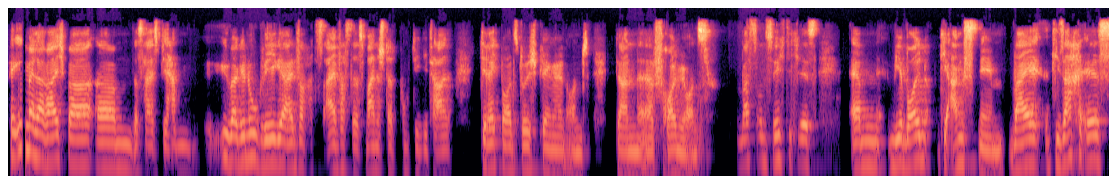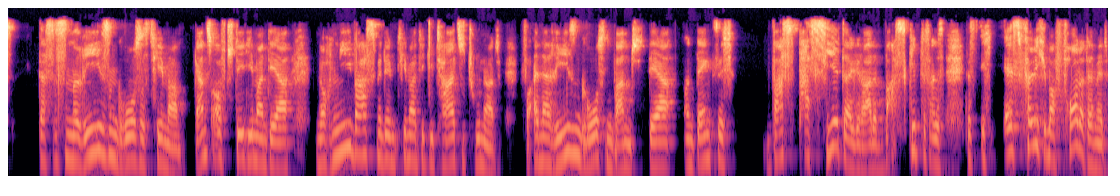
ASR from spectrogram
per E-Mail erreichbar. Ähm, das heißt, wir haben über genug Wege einfach das Einfachste ist meinestadt.digital direkt bei uns durchklingeln und dann äh, freuen wir uns was uns wichtig ist, ähm, wir wollen die Angst nehmen, weil die Sache ist, das ist ein riesengroßes Thema. Ganz oft steht jemand, der noch nie was mit dem Thema digital zu tun hat, vor einer riesengroßen Wand, der und denkt sich, was passiert da gerade? Was gibt es alles? Das, ich, er ist völlig überfordert damit.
